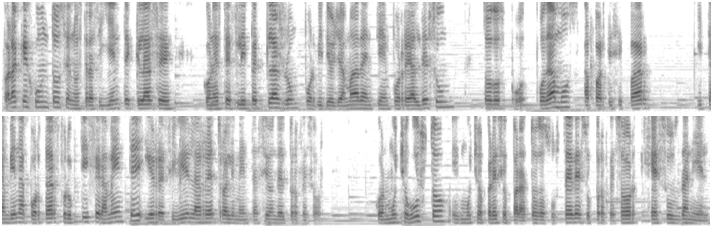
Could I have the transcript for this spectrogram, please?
para que juntos en nuestra siguiente clase con este Flipped Classroom por videollamada en tiempo real de Zoom, todos podamos a participar y también aportar fructíferamente y recibir la retroalimentación del profesor. Con mucho gusto y mucho aprecio para todos ustedes, su profesor Jesús Daniel.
